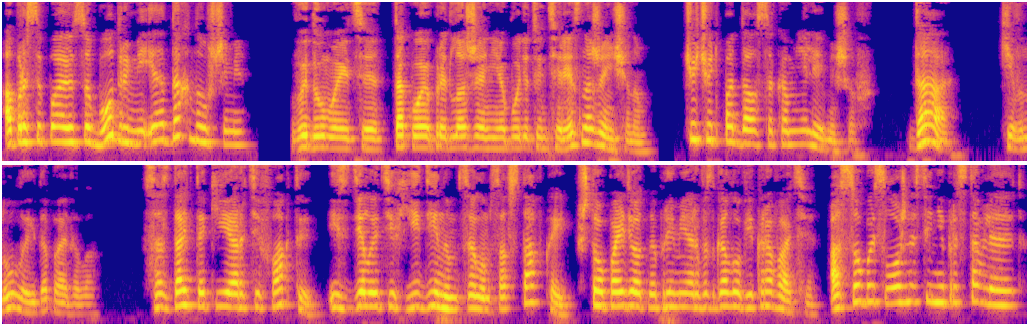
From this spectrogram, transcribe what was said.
а просыпаются бодрыми и отдохнувшими. Вы думаете, такое предложение будет интересно женщинам? Чуть-чуть поддался ко мне Лемешев. Да, кивнула и добавила. Создать такие артефакты и сделать их единым целым со вставкой, что пойдет, например, в изголовье кровати, особой сложности не представляет.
